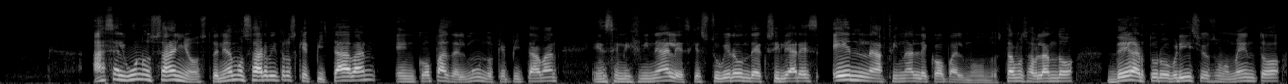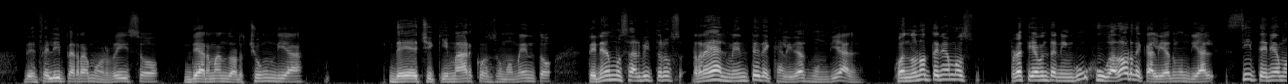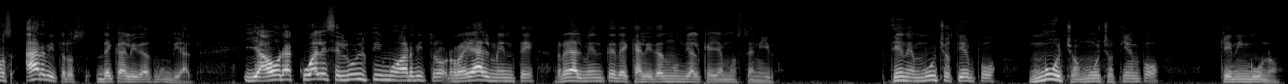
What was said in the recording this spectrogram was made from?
hace algunos años teníamos árbitros que pitaban en Copas del Mundo, que pitaban en semifinales, que estuvieron de auxiliares en la final de Copa del Mundo. Estamos hablando de Arturo Bricio en su momento, de Felipe Ramos Rizo, de Armando Archundia, de Chiquimarco en su momento, teníamos árbitros realmente de calidad mundial. Cuando no teníamos prácticamente ningún jugador de calidad mundial, sí teníamos árbitros de calidad mundial. Y ahora, ¿cuál es el último árbitro realmente, realmente de calidad mundial que hayamos tenido? Tiene mucho tiempo, mucho, mucho tiempo que ninguno.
